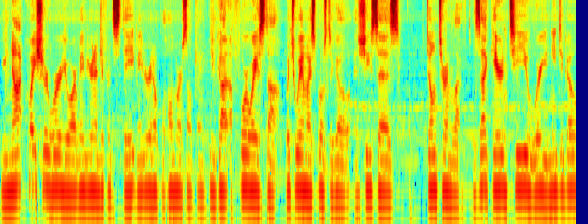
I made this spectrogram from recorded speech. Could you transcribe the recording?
You're not quite sure where you are. Maybe you're in a different state. Maybe you're in Oklahoma or something. You've got a four way stop. Which way am I supposed to go? And she says, don't turn left. Does that guarantee you where you need to go?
